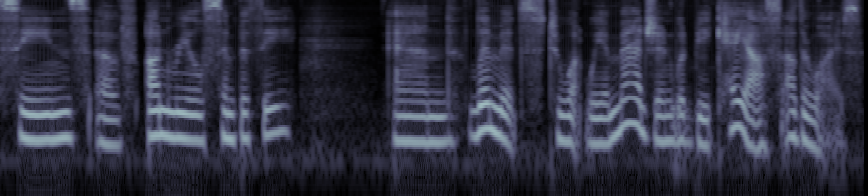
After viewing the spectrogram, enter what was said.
scenes of unreal sympathy, and limits to what we imagine would be chaos otherwise.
